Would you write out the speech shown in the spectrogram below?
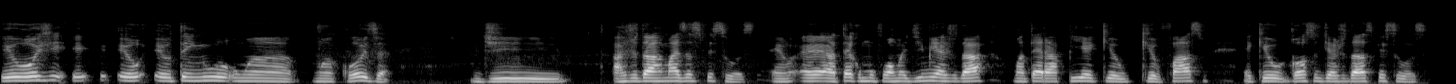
eu hoje eu, eu tenho uma, uma coisa de ajudar mais as pessoas. É, é até como forma de me ajudar, uma terapia que eu, que eu faço é que eu gosto de ajudar as pessoas.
